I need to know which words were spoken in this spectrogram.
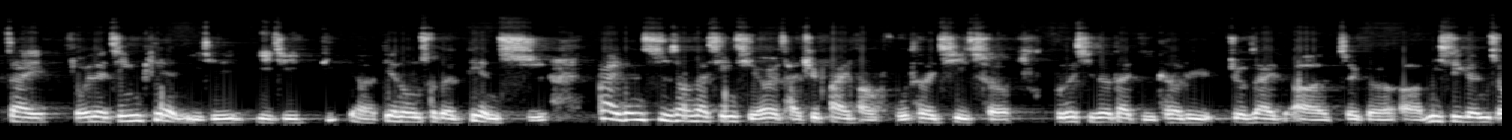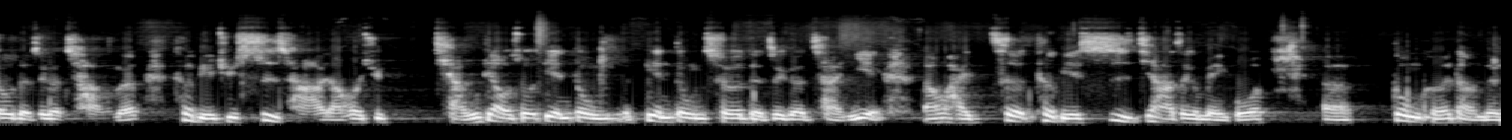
在所谓的晶片以及以及呃电动车的电池，拜登事实上在星期二才去拜访福特汽车，福特汽车在底特律就在呃这个呃密西根州的这个厂呢，特别去视察，然后去。强调说电动电动车的这个产业，然后还特特别试驾这个美国呃共和党的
